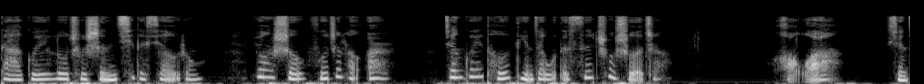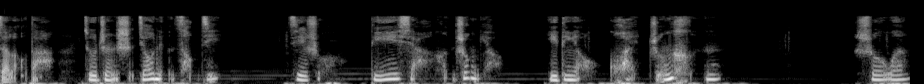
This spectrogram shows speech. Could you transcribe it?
大龟露出神气的笑容，用手扶着老二。将龟头顶在我的私处，说着：“好啊，现在老大就正式教你们草鸡，记住，第一下很重要，一定要快、准、狠。说完，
